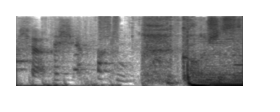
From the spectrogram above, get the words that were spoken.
Sasha, this shit fucking. Conscious.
